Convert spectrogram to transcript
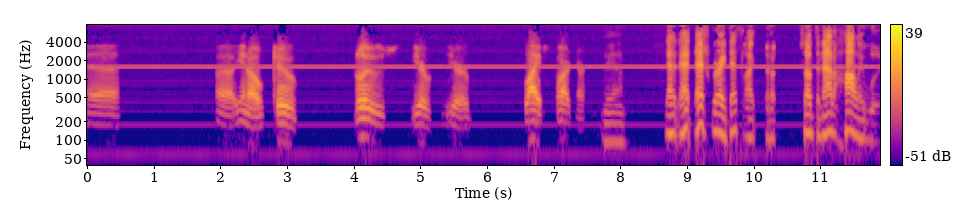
uh, uh, you know, to lose your your life's partner. Yeah. That, that that's great. That's like uh, something out of Hollywood.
